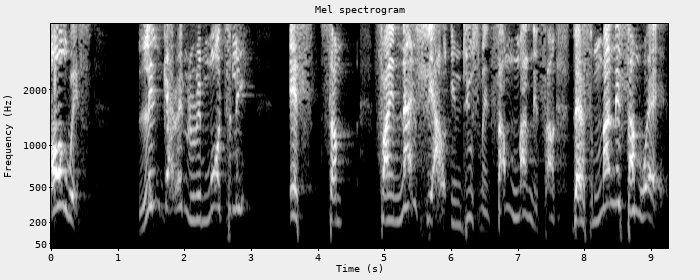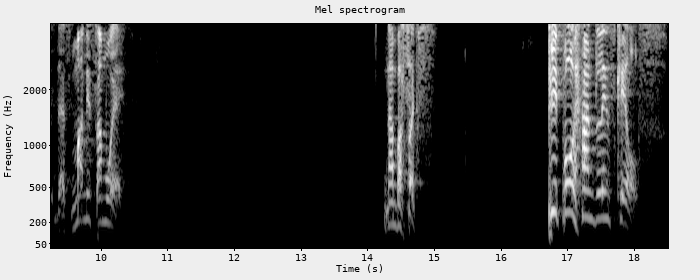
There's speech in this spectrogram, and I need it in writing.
always lingering remotely is some financial inducement, some money, some there's money somewhere. There's money somewhere. Number six, people handling skills.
